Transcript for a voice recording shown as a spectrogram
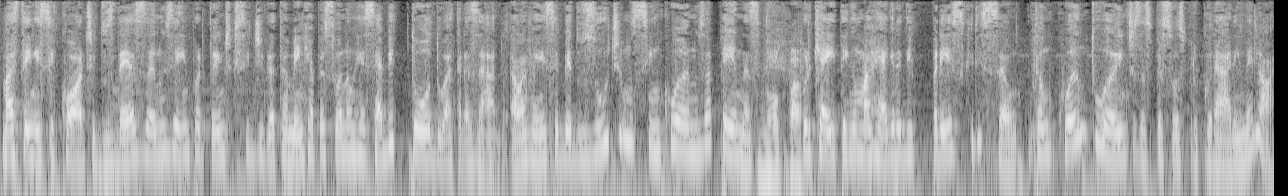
Mas tem esse corte dos 10 anos e é importante que se diga também que a pessoa não recebe todo atrasado. Ela vai receber dos últimos 5 anos apenas. Opa. Porque aí tem uma regra de prescrição. Então, quanto antes as pessoas procurarem, melhor.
